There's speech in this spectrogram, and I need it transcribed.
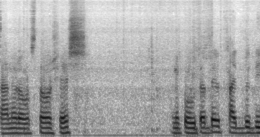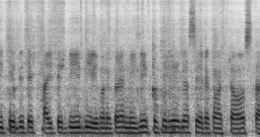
ধানের অবস্থাও শেষ। মানে কবুতরদের খাদ্য দিতে দিতে খাইতে দিয়ে দিয়ে মনে করে নিজেই ফকির হয়ে যাচ্ছে, এরকম একটা অবস্থা।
